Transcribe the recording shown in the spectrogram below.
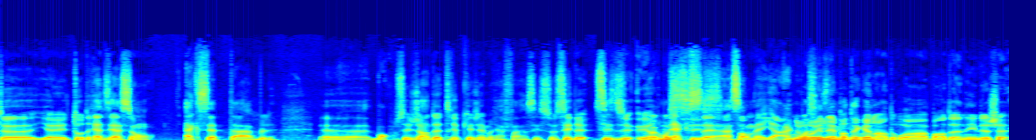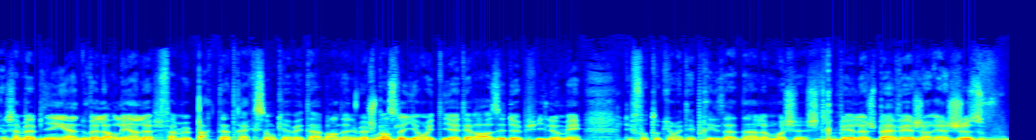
que il y a un taux de radiation acceptable. Euh, bon, c'est le genre de trip que j'aimerais faire, c'est ça. C'est le- c'est du Ben, moi, urbex c'est- euh, à son meilleur. Moi, Oui, c'est n'importe oui. quel endroit abandonné. J'aimais bien à Nouvelle-Orléans le fameux parc d'attractions qui avait été abandonné. Ben, je Oui. pense qu'il ont été, il a été rasé depuis, là, mais les photos qui ont été prises là-dedans, là, moi, je, je tripais, là, je bavais, j'aurais juste... vou-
